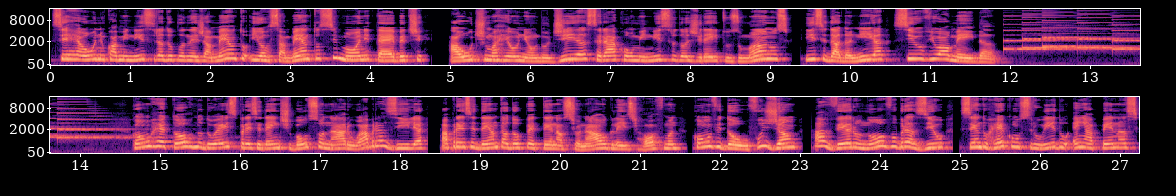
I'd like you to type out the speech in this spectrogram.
se reúne com a ministra do Planejamento e Orçamento, Simone Tebet. A última reunião do dia será com o ministro dos Direitos Humanos e Cidadania, Silvio Almeida. Com o retorno do ex-presidente Bolsonaro a Brasília, a presidenta do PT Nacional, Gleisi Hoffmann, convidou o Fujão a ver o novo Brasil sendo reconstruído em apenas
